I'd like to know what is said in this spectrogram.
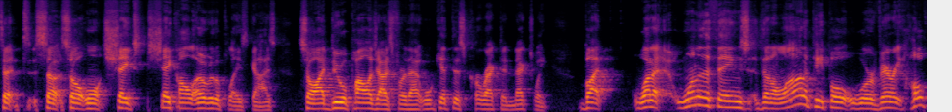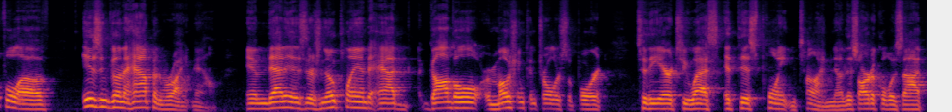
to, to so so it won't shake shake all over the place, guys. So I do apologize for that. We'll get this corrected next week. But what one of the things that a lot of people were very hopeful of isn't going to happen right now. And that is there's no plan to add goggle or motion controller support to the Air 2S at this point in time. Now, this article was out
